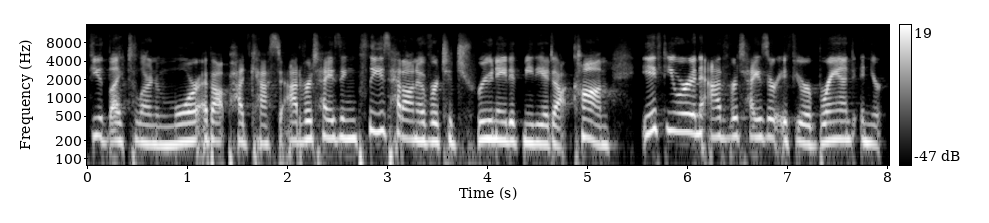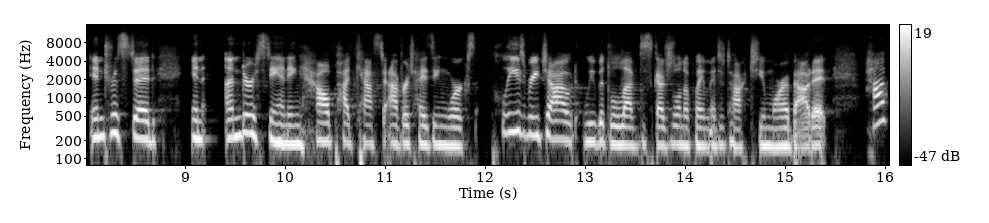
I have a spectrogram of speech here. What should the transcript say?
If you'd like to learn more about podcast advertising, please head on over to truenativemedia.com. If you are an advertiser, if you're a brand and you're interested in understanding how podcast advertising works, please reach out. We would love to schedule an appointment to talk to you more about it. Have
